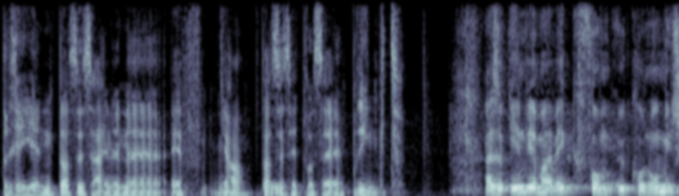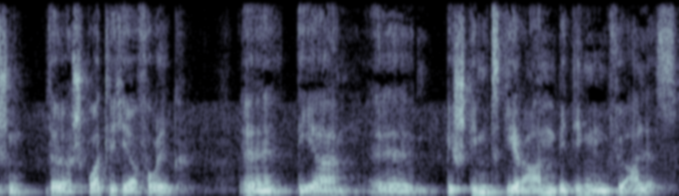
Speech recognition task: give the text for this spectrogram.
drehen, dass es einen, äh, F, ja, dass es etwas äh, bringt? Also gehen wir mal weg vom ökonomischen, der sportliche Erfolg. äh, der äh, bestimmt die Rahmenbedingungen für alles.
